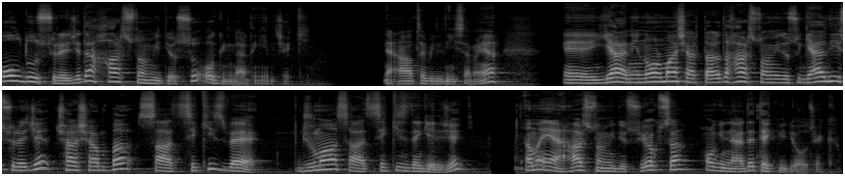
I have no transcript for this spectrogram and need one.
olduğu sürece de Hearthstone videosu o günlerde gelecek. Yani anlatabildiysem eğer. Eee, yani normal şartlarda Hearthstone videosu geldiği sürece çarşamba saat 8 ve cuma saat 8'de gelecek. Ama eğer Hearthstone videosu yoksa o günlerde tek video olacak.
